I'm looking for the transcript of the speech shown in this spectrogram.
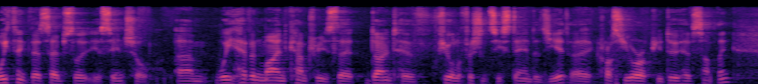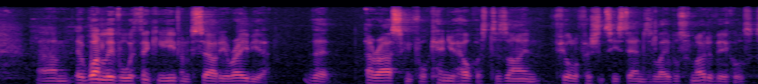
we think that's absolutely essential. Um, we have in mind countries that don't have fuel efficiency standards yet. Uh, across Europe, you do have something. Um, at one level, we're thinking even of Saudi Arabia that are asking for, can you help us design fuel efficiency standards and labels for motor vehicles?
